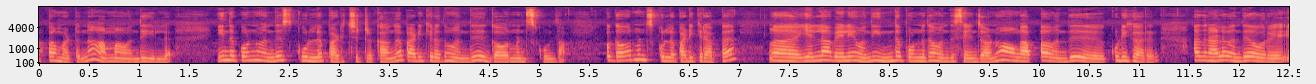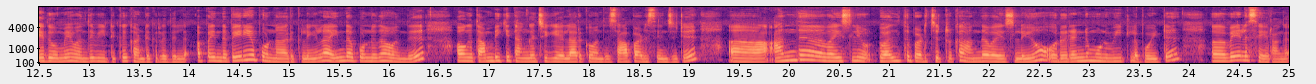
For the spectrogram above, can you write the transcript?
அப்பா மட்டும்தான் அம்மா வந்து இல்லை. இந்த பொண்ணு வந்து ஸ்கூலில் படிச்சுட்ருக்காங்க படிக்கிறதும் வந்து கவர்மெண்ட் ஸ்கூல் தான். இப்போ கவர்மெண்ட் ஸ்கூலில் படிக்கிறப்ப எல்லா வேலையும் வந்து இந்த பொண்ணு தான் வந்து செஞ்சாலும் அவங்க அப்பா வந்து குடிகாரர். அதனால் வந்து அவர் எதுவுமே வந்து வீட்டுக்கு கண்டுக்கிறது இல்லை. அப்போ இந்த பெரிய பொண்ணாக இருக்கு இல்லைங்களா இந்த பொண்ணு தான் வந்து அவங்க தம்பிக்கு தங்கச்சிக்கு எல்லாருக்கும் வந்து சாப்பாடு செஞ்சுட்டு அந்த வயசுலேயும் டுவெல்த்து படிச்சுட்ருக்க அந்த வயசுலேயும் ஒரு ரெண்டு மூணு வீட்டில் போயிட்டு வேலை செய்கிறாங்க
